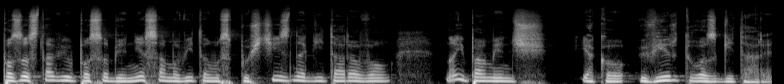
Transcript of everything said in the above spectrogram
Pozostawił po sobie niesamowitą spuściznę gitarową, no i pamięć jako wirtuoz gitary.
